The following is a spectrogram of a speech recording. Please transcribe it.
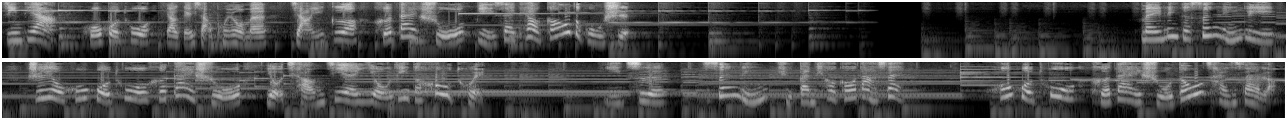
今天啊，火火兔要给小朋友们讲一个和袋鼠比赛跳高的故事。美丽的森林里，只有火火兔和袋鼠有强健有力的后腿。一次，森林举办跳高大赛，火火兔和袋鼠都参赛了。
